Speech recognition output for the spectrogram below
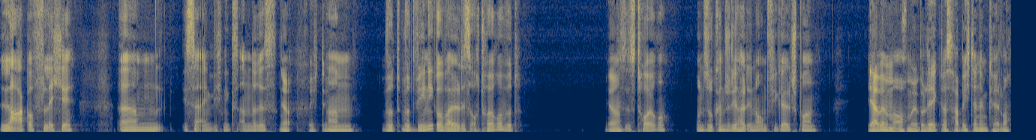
Lagerfläche, ähm, ist ja eigentlich nichts anderes. ja, richtig. Ähm, wird, wird weniger, weil das auch teurer wird. ja. Es ist teurer. Und so kannst du dir halt enorm viel Geld sparen. ja, wenn man auch mal überlegt, was habe ich denn im Keller?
